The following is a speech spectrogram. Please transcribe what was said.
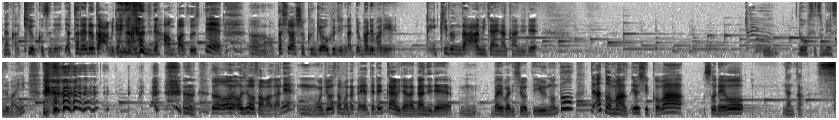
なんか窮屈でやったられるかみたいな感じで反発して、うん、私は職業婦人になってバリバリ生きるんだみたいな感じで、うん、どう説明すればいい？うん、おお嬢様がね、うん、お嬢様なんかやってるかみたいな感じで、うん、バリバリしようっていうのと、で、あとまあ、よしこは、それを、なんか、支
